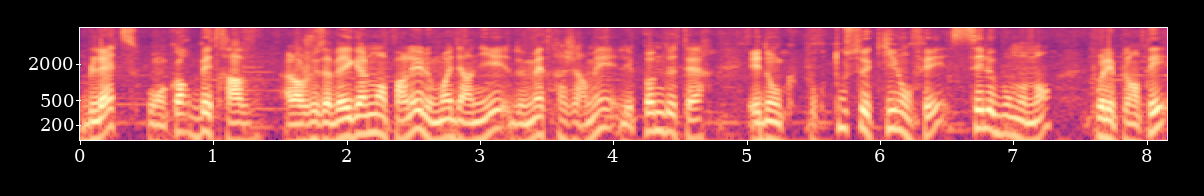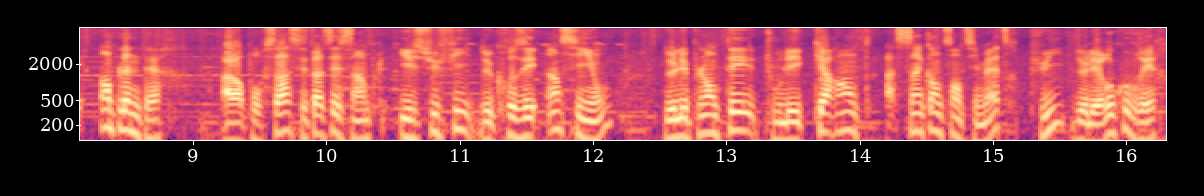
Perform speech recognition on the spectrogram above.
blettes ou encore betteraves. Alors je vous avais également parlé le mois dernier de mettre à germer les pommes de terre, et donc pour tous ceux qui l'ont fait, c'est le bon moment pour les planter en pleine terre. Alors pour ça, c'est assez simple, il suffit de creuser un sillon, de les planter tous les 40 à 50 cm, puis de les recouvrir.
